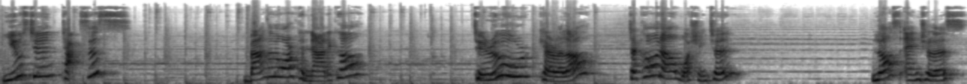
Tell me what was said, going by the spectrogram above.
Houston, Texas, Bangalore, Karnataka, Tirur, Kerala, Tacoma, Washington, Los Angeles,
